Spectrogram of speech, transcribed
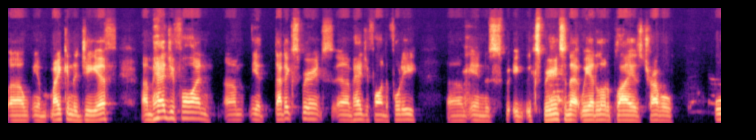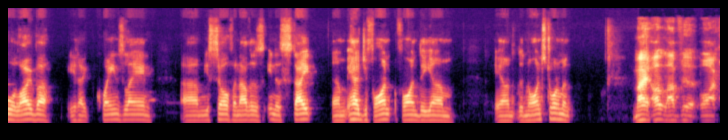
uh, you know making the GF. Um, how'd you find um, yeah that experience? How'd you find the footy um, and in that? We had a lot of players travel all over, you know, Queensland, um, yourself and others in the state. Um, how'd you find find the um, um the nines tournament? Mate, I loved it. Like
